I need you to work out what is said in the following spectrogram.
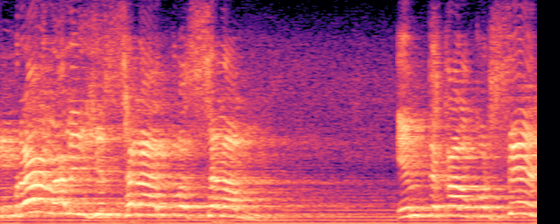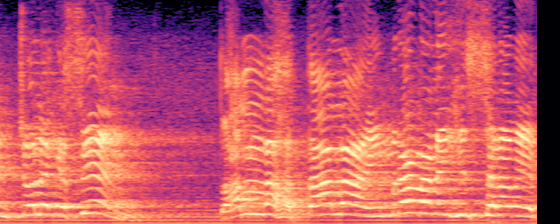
ইমরান আলী সালাম ইন্তেকাল করছেন, চলে গেছেন, তো আল্লাহ তালা ইমরান আলী ইসলামের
